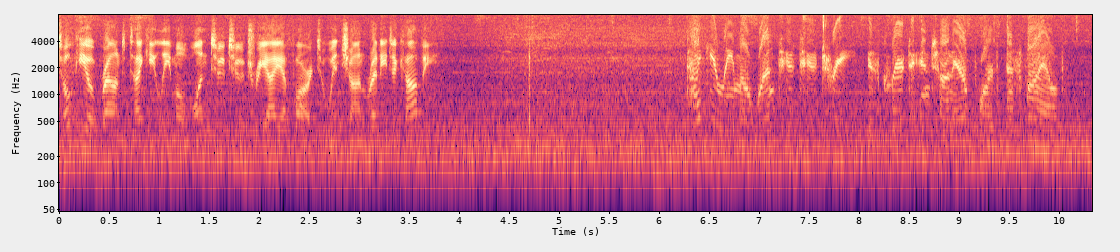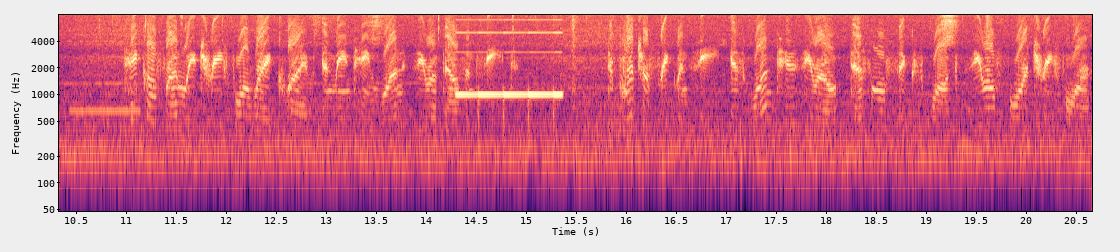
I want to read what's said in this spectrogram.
Tokyo ground Taiki Lima 122 tree IFR to Incheon ready to copy. Taiki Lima 122 tree is cleared to Incheon Airport as filed. Runway tree 4 right climb and maintain 1 0,000 feet. Departure frequency is 120.6 squawk 04 tree 4.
